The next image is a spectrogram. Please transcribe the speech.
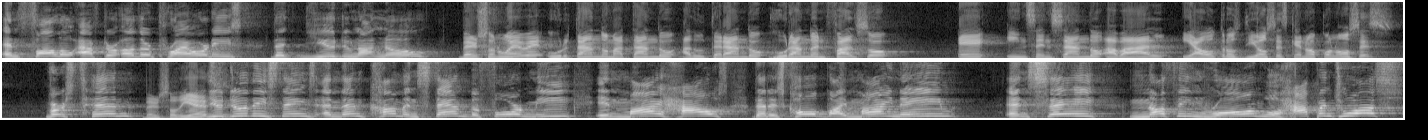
and follow after other priorities that you do not know? Verso 9, hurtando, matando, adulterando, jurando en falso e incensando a Baal y a otros dioses que no conoces. Verse 10 Verso 10. You do these things and then come and stand before me in my house that is called by my name and say, Nothing wrong will happen to us?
